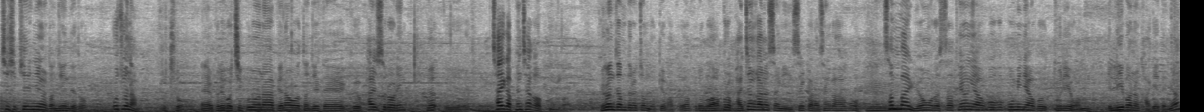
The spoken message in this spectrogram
77이닝을 던지는데도 꾸준함 그렇죠. 예, 그리고 직구나 변화구 던질 때 그 팔스로링 그, 그 차이가 편차가 없는 거 그런 점들을 좀 높게 봤고요. 그리고 앞으로 발전 가능성이 있을 거라 생각하고 선발 유형으로서 태영이하고 호민이하고 둘이 원, 1, 2번을 가게 되면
